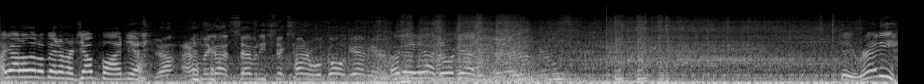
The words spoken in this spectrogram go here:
I got a little bit of a jump on you. Yeah, I only got 7,600. We'll go again here. Okay, yeah, go again. Okay, ready?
